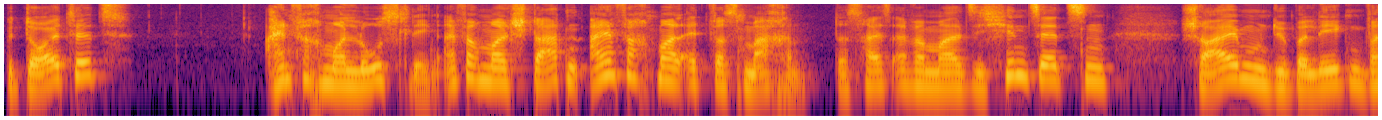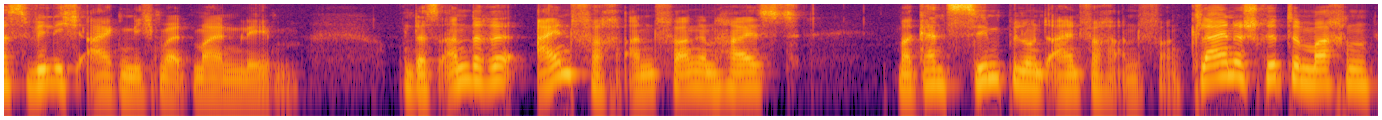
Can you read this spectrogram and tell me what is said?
bedeutet einfach mal loslegen, einfach mal starten, einfach mal etwas machen. Das heißt einfach mal sich hinsetzen, schreiben und überlegen, was will ich eigentlich mit meinem Leben. Und das andere, einfach anfangen, heißt mal ganz simpel und einfach anfangen. Kleine Schritte machen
